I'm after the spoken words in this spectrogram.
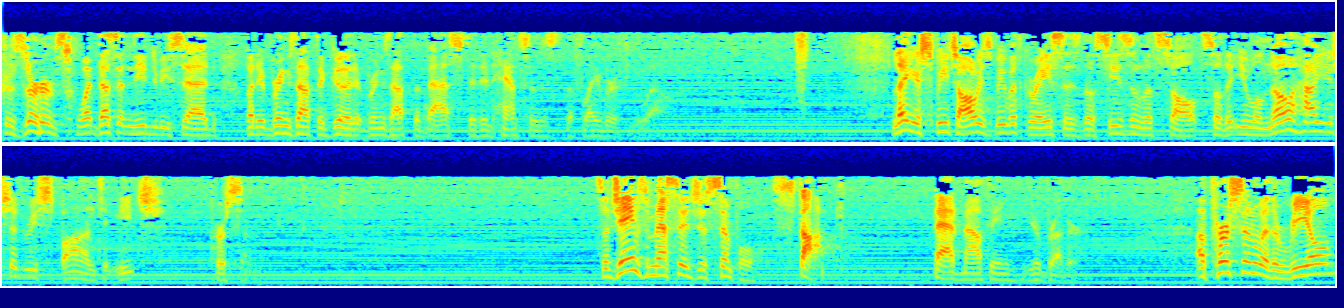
preserves what doesn't need to be said, but it brings out the good, it brings out the best, it enhances the flavor, if you will. Let your speech always be with grace as though seasoned with salt, so that you will know how you should respond to each person. So James' message is simple stop bad mouthing your brother. A person with a real,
